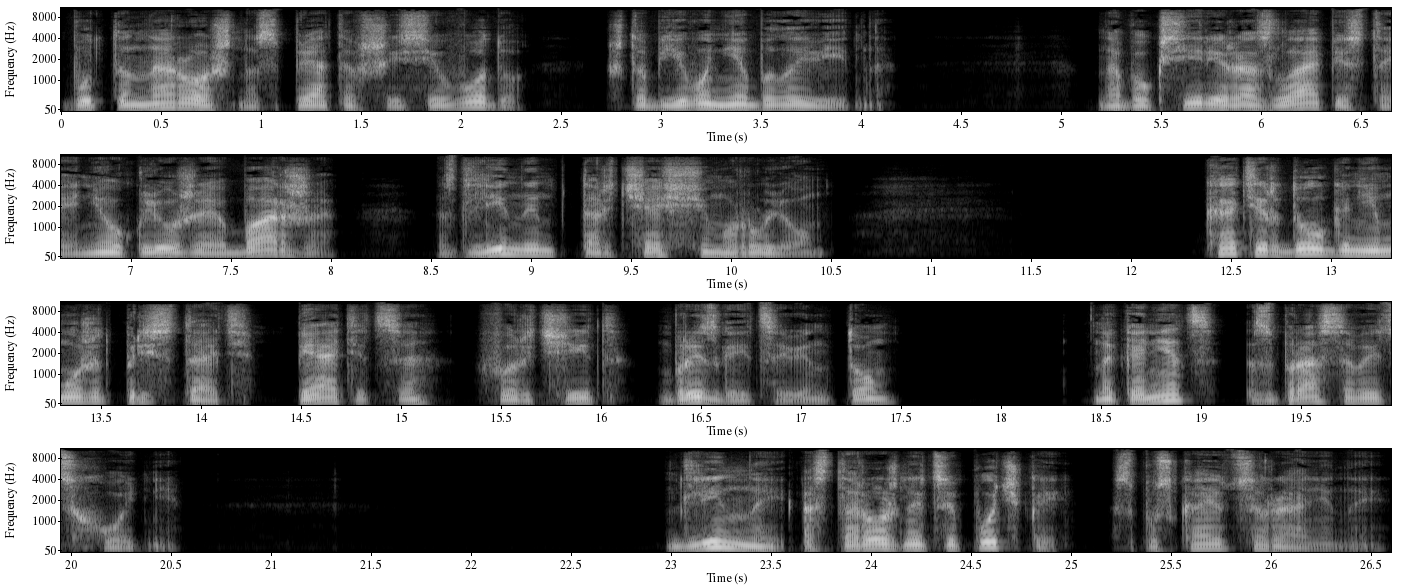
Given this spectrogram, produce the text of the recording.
будто нарочно спрятавшийся в воду, чтобы его не было видно. На буксире разлапистая, неуклюжая баржа с длинным торчащим рулем. Катер долго не может пристать, пятится, фырчит, брызгается винтом. Наконец сбрасывает сходни. Длинной, осторожной цепочкой спускаются раненые.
